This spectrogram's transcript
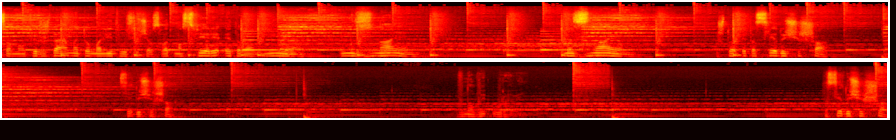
Иисуса мы утверждаем эту молитву сейчас в атмосфере этого мира. И мы знаем, мы знаем, что это следующий шаг. Следующий шаг в новый уровень. Это следующий шаг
